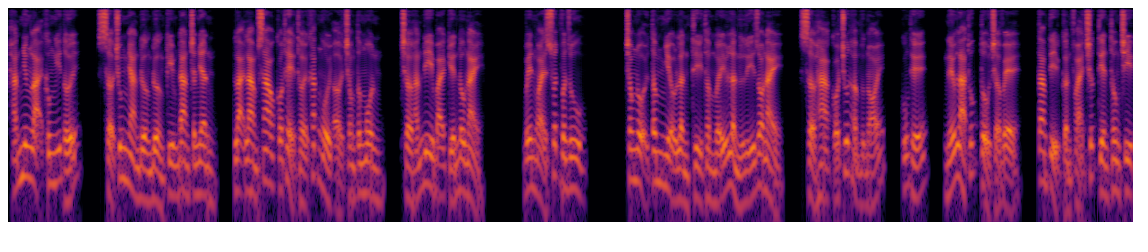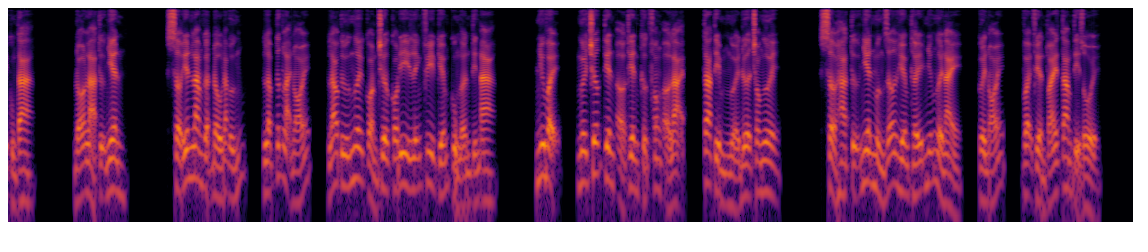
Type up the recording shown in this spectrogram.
Hắn nhưng lại không nghĩ tới, sở trung nhàn đường đường kim đan chân nhân, lại làm sao có thể thời khắc ngồi ở trong tâm môn, chờ hắn đi bãi kiến đâu này? Bên ngoài xuất vân du. Trong nội tâm nhiều lần thì thầm mấy lần lý do này, sở hà có chút hầm vực nói, cũng thế nếu là thúc tổ trở về, tam tỷ cần phải trước tiên thông chi cùng ta. Đó là tự nhiên. Sở yên lam gật đầu đáp ứng, lập tức lại nói lao tứ ngươi còn chưa có đi lĩnh phi kiếm cùng ấn tín a. Như vậy, ngươi trước tiên ở thiên cực phong ở lại, ta tìm người đưa cho ngươi. Sở hà tự nhiên mừng rỡ hiếm thấy những người này, cười nói, vậy phiền thoái tam tỷ rồi.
